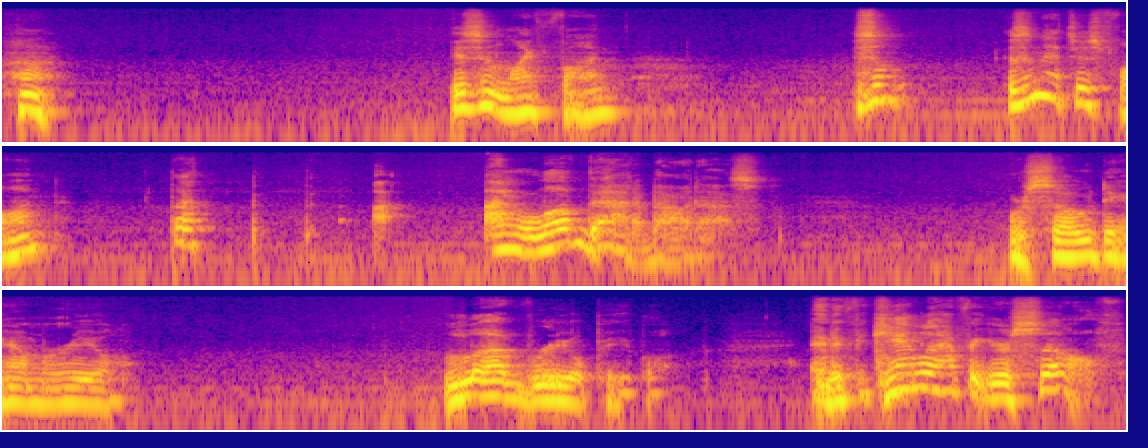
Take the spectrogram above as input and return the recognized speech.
huh, isn't life fun? Isn't, isn't that just fun? That, I, I love that about us. We're so damn real. Love real people. And if you can't laugh at yourself,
